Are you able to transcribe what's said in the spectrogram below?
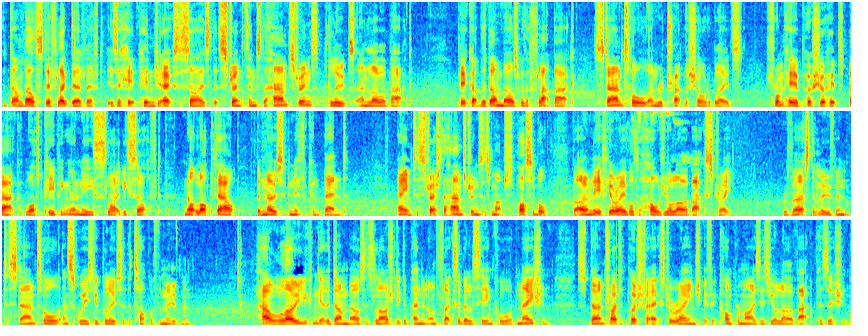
The dumbbell stiff leg deadlift is a hip hinge exercise that strengthens the hamstrings, glutes, and lower back. Pick up the dumbbells with a flat back, stand tall, and retract the shoulder blades. From here, push your hips back whilst keeping your knees slightly soft, not locked out, but no significant bend. Aim to stretch the hamstrings as much as possible, but only if you're able to hold your lower back straight. Reverse the movement to stand tall and squeeze your glutes at the top of the movement. How low you can get the dumbbells is largely dependent on flexibility and coordination, so don't try to push for extra range if it compromises your lower back position.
